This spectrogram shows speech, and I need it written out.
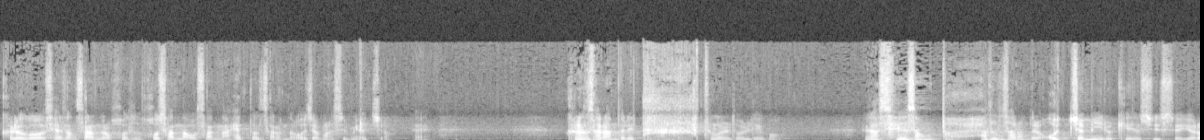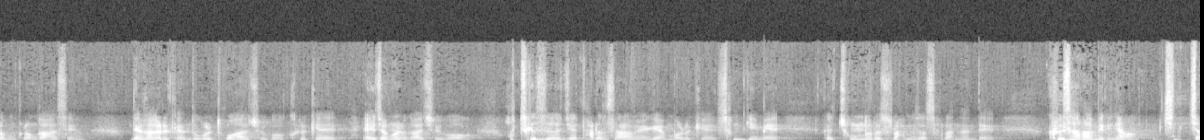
그리고 세상 사람들 호산나 호산나 했던 사람들 어제 말씀이었죠. 네. 그런 사람들이 다 등을 돌리고 그러니까 세상 모든 사람들 어쩌면 이렇게 될 수 있어요. 여러분 그런 거 아세요? 내가 그렇게 누굴 도와주고 그렇게 애정을 가지고 어떻게 해서든지 다른 사람에게 뭐 이렇게 섬김의 그 종노릇으로 하면서 살았는데 그 사람이 그냥 진짜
